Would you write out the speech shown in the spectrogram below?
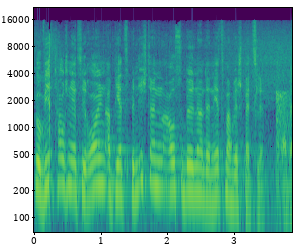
So, wir tauschen jetzt die Rollen. Ab jetzt bin ich dein Auszubildender, denn jetzt machen wir Spätzle. Aber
